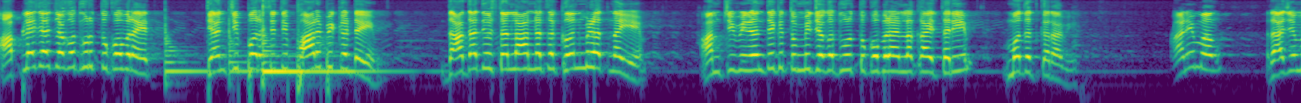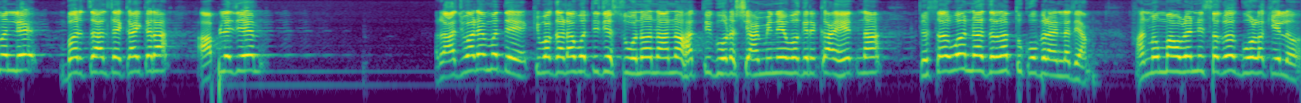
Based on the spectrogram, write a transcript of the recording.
आपल्या ज्या जगद्गुरु तुकोबर आहेत त्यांची परिस्थिती फार बिकट आहे. दहा दहा दिवस त्यांना अन्नाचं कण मिळत नाहीये. आमची विनंती आहे की तुम्ही जगद्गुरु तुकोबरायांना काहीतरी मदत करावी. आणि मग राजे म्हणले बर चालतंय काय करा? आपले जे राजवाड्यामध्ये किंवा गडावरती जे सोनं नाणं हत्ती घोडं शामिने वगैरे काय आहेत ना ते सर्व नजरांना तुकोबरायांना द्या. आणि मग मावळ्यांनी सगळं गोळा केलं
